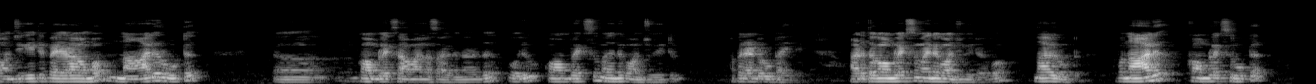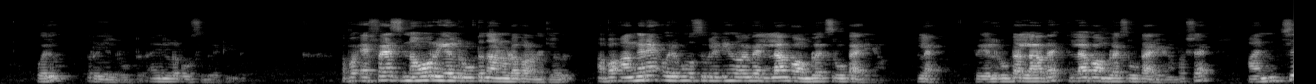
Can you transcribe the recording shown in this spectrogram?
കോൺജുഗേറ്റ് പെയർ ആകുമ്പോൾ നാല് റൂട്ട് കോംപ്ലക്സ് ആവാനുള്ള സാധ്യത അതായത് ഒരു കോംപ്ലക്സും അതിന്റെ കോൺജുഗേറ്റും അപ്പോൾ രണ്ട് റൂട്ടായില്ലേ അടുത്ത കോംപ്ലക്സും അതിന്റെ കോൺജുഗേറ്റും അപ്പോൾ നാല് റൂട്ട് അപ്പോൾ നാല് കോംപ്ലക്സ് റൂട്ട് ഒരു റിയൽ റൂട്ട് അതിനുള്ള പോസിബിലിറ്റി ഉണ്ട്. അപ്പോൾ f has no real root എന്നാണ് ഇവിടെ പറഞ്ഞിട്ടുള്ളത്. അപ്പോൾ അങ്ങനെ ഒരു പോസിബിലിറ്റി എന്ന് പറയുമ്പോൾ എല്ലാം കോംപ്ലക്സ് റൂട്ട് ആയിരിക്കണം. അല്ലേ? റിയൽ റൂട്ട് അല്ലാതെ എല്ലാ കോംപ്ലക്സ് റൂട്ട് ആയിരിക്കണം. പക്ഷേ അഞ്ച്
